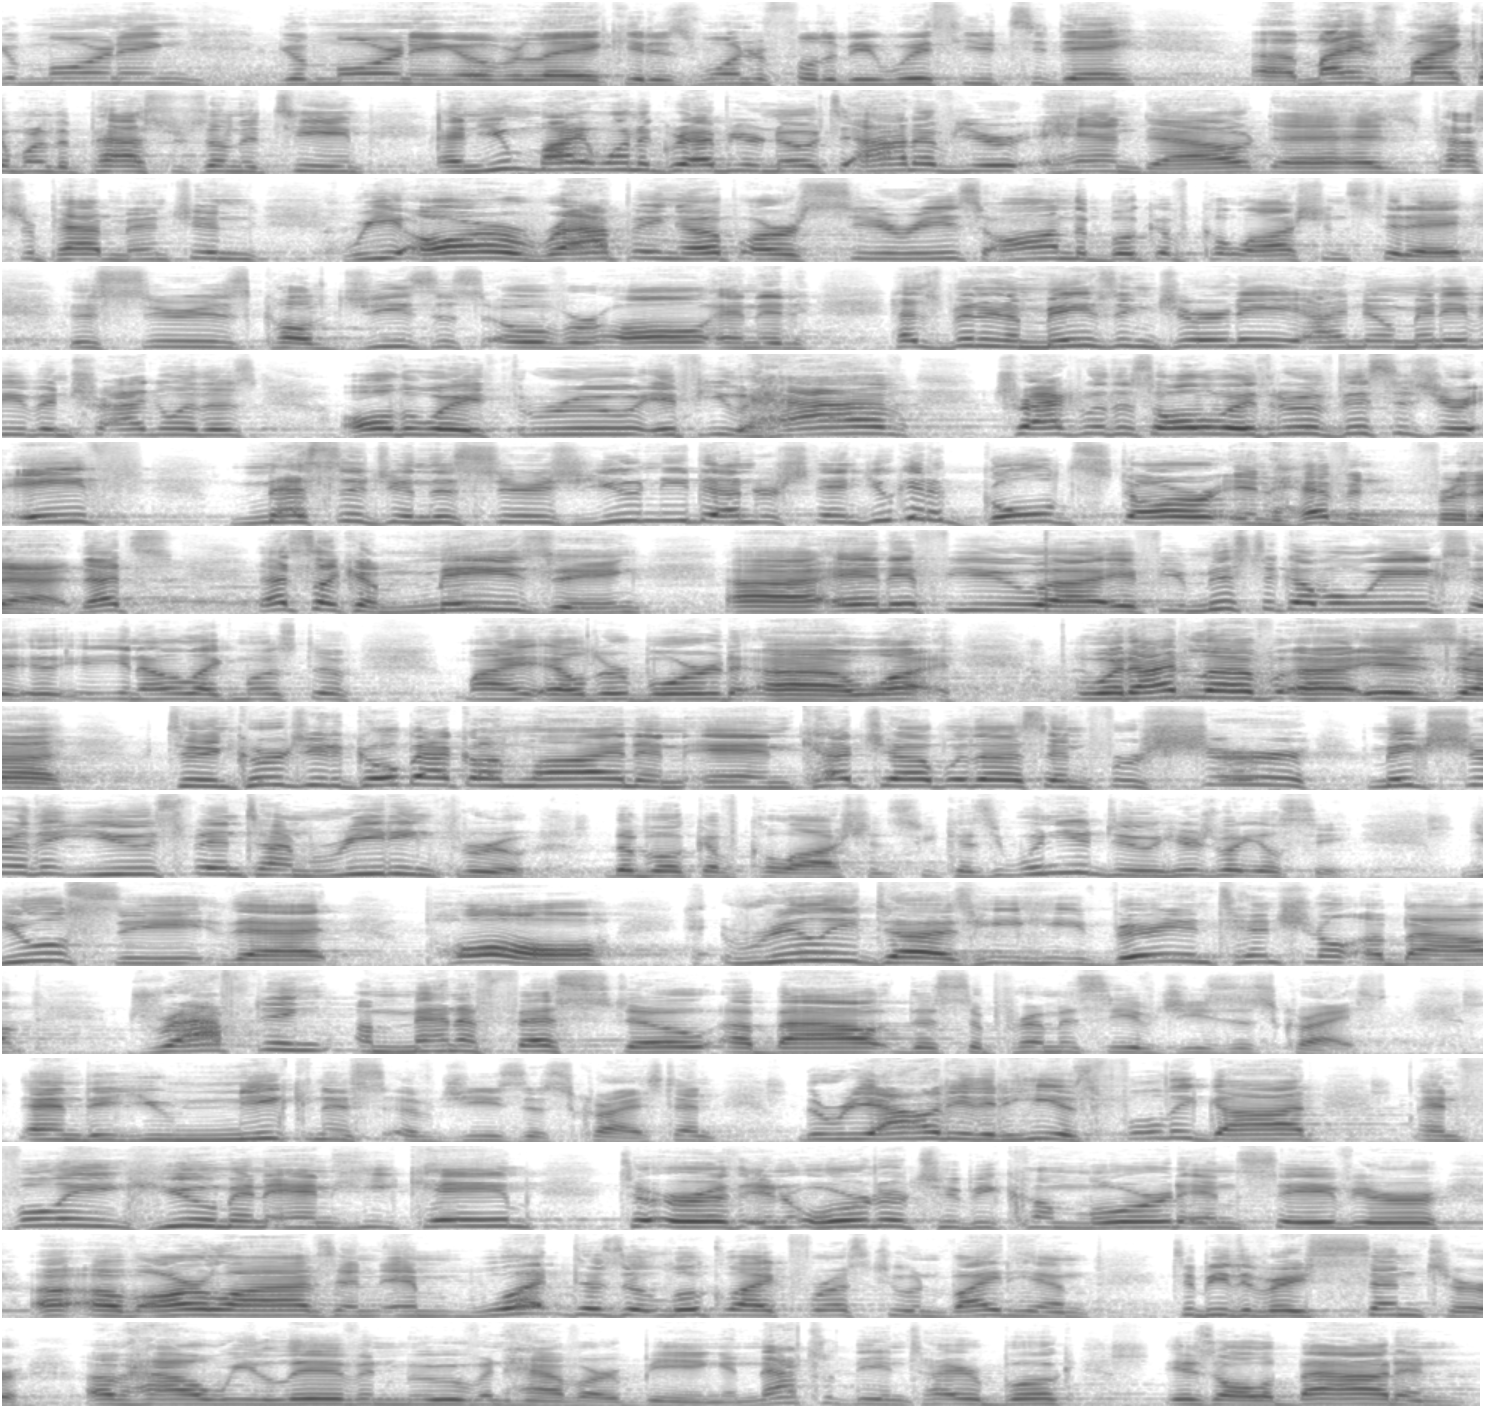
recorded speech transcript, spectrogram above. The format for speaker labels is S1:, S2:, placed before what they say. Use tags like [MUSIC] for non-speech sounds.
S1: Good morning. Good morning, Overlake. It is wonderful to be with you today. Uh, my is Mike. I'm one of the pastors on the team. And you might want to grab your notes out of your handout. As Pastor Pat mentioned, we are wrapping up our series on the book of Colossians today. This series is called Jesus Over All, and it has been an amazing journey. I know many of you have been tracking with us all the way through. If you have tracked with us all the way through, if this is your eighth message in this series, you need to understand you get a gold star in heaven for that. That's that's like amazing. Uh, and if you uh, if you missed a couple weeks, uh, you know, like most of my elder board, uh, what what I'd love uh, is. Uh, to encourage you to go back online and, and catch up with us, and for sure, make sure that you spend time reading through the book of Colossians. Because when you do, here's what you'll see you will see that Paul really does, he, he very intentional about drafting a manifesto about the supremacy of Jesus Christ and the uniqueness of Jesus Christ and the reality that he is fully God and fully human and he came to earth in order to become Lord and Savior uh, of our lives. And, and what does it look like for us to invite him to be the very center of how we live and move and have our being? And that's what the entire book is all about. And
